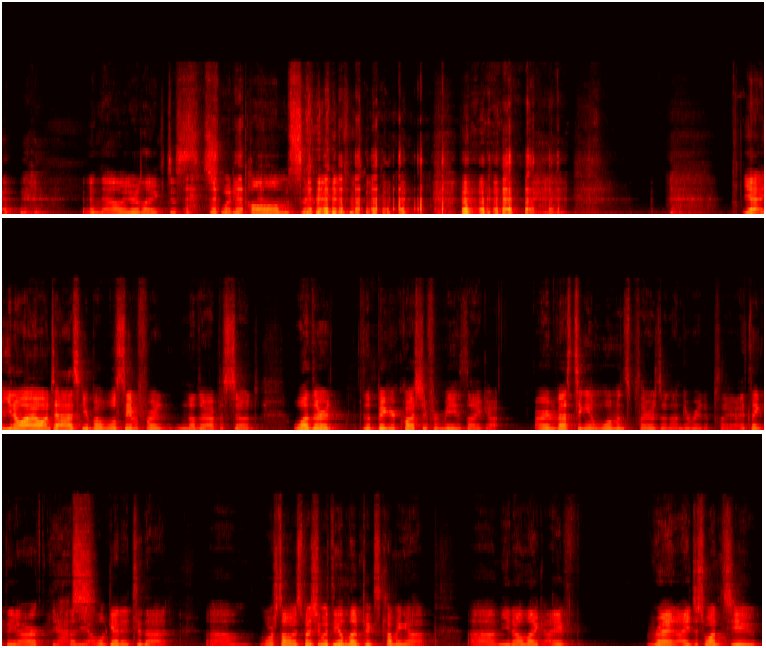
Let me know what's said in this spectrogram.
and now you're like just sweaty palms. yeah, you know what? I want to ask you, but we'll save it for another episode whether the bigger question for me is like, are investing in women's players an underrated play? I think they are. Yes. But yeah, we'll get into that um, more so, especially with the Olympics coming up. Um, you know, like I've read, I just want to,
